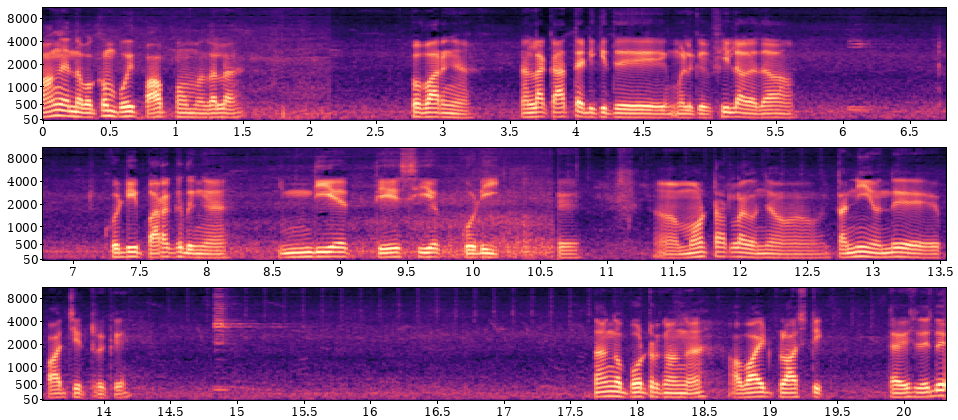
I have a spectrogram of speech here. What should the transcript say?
வாங்க இந்த பக்கம் போய் பார்ப்போம் முதல்ல. இப்போ பாருங்கள் நல்லா காற்றடிக்குது உங்களுக்கு ஃபீல் ஆகுதா? கொடி பறக்குதுங்க. இந்திய தேசிய கொடி. மோட்டாரில் கொஞ்சம் தண்ணி வந்து பாய்ச்சிட்ருக்கு தாங்க போட்டிருக்காங்க. அவாய்ட் பிளாஸ்டிக் தயவுசெய்து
